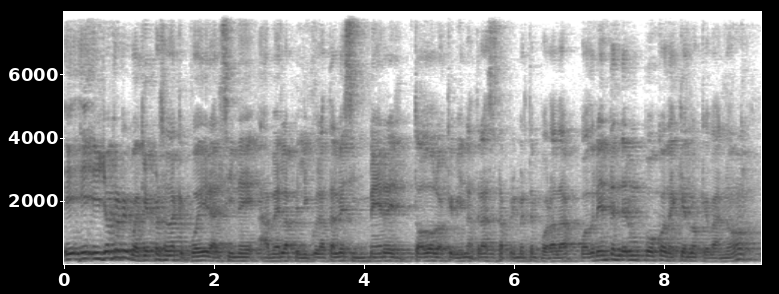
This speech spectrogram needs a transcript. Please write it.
Y, y- y yo creo que cualquier persona que puede ir al cine a ver la película, tal vez sin ver el- todo lo que viene atrás esta primera temporada, podría entender un poco de qué es lo que va, ¿no?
